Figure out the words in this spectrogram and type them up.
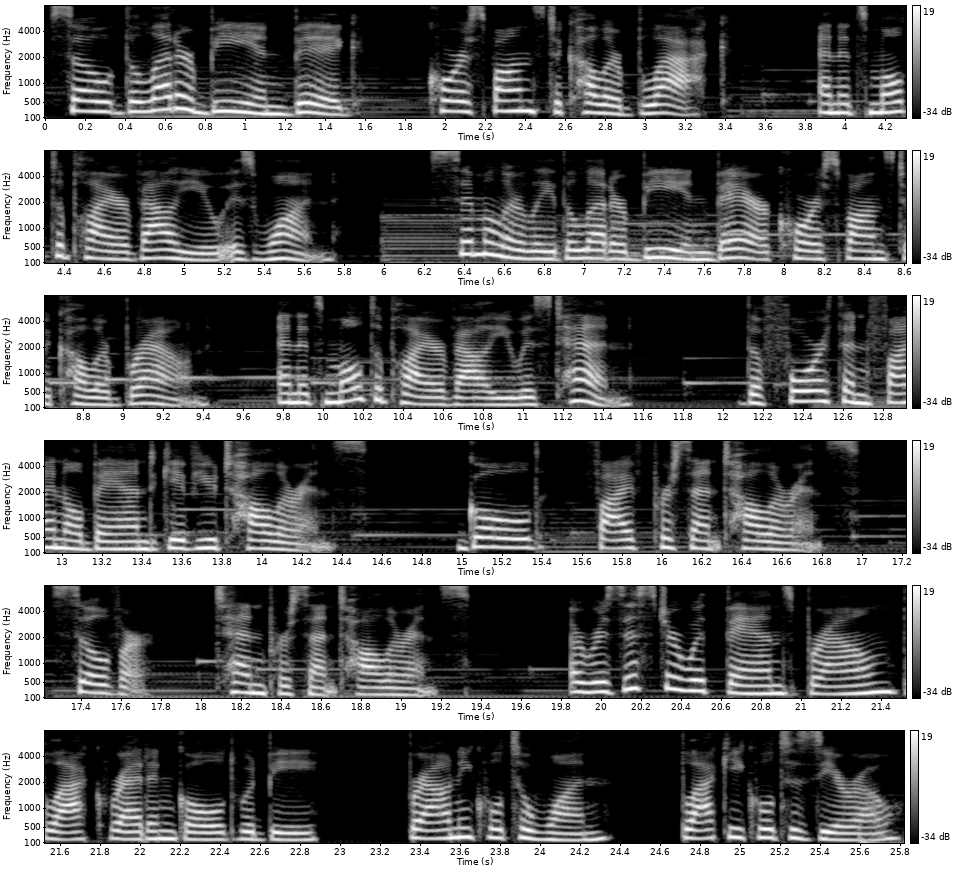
So the letter B in big corresponds to color black, and its multiplier value is 1. Similarly, the letter B in bear corresponds to color brown, and its multiplier value is 10. The fourth and final band give you tolerance. Gold, 5% tolerance. Silver, 10% tolerance. A resistor with bands brown, black, red, and gold would be brown equal to 1, black equal to 0,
